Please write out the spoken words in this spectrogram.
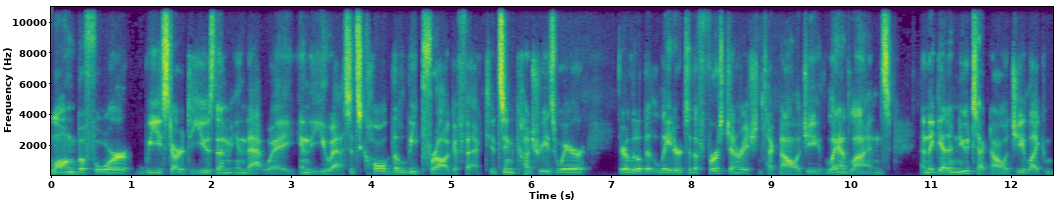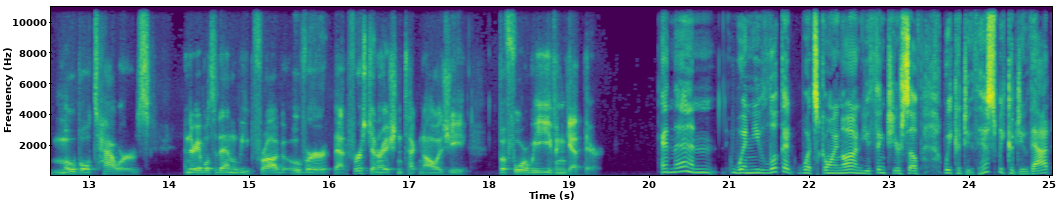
long before we started to use them in that way in the US. It's called the leapfrog effect. It's in countries where they're a little bit later to the first generation technology, landlines, and they get a new technology like mobile towers, and they're able to then leapfrog over that first generation technology before we even get there. And then when you look at what's going on, you think to yourself, we could do this, we could do that.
